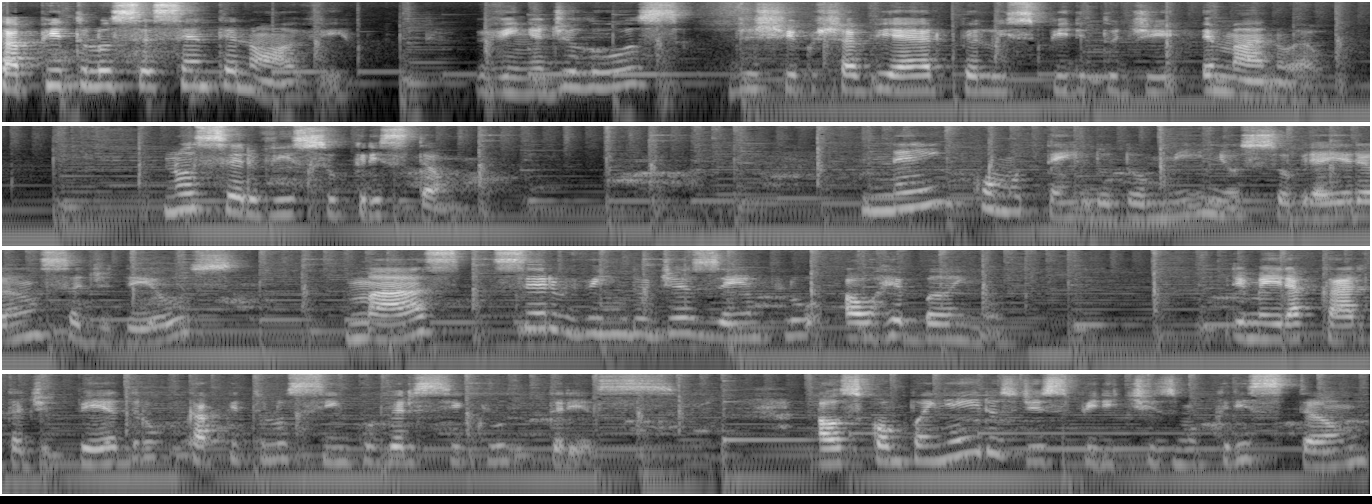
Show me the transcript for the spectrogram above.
Capítulo 69 Vinha de Luz, de Chico Xavier, pelo Espírito de Emmanuel. No serviço cristão. Nem como tendo domínio sobre a herança de Deus, mas servindo de exemplo ao rebanho. Primeira carta de Pedro, capítulo 5, versículo 3. Aos companheiros de espiritismo cristão,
